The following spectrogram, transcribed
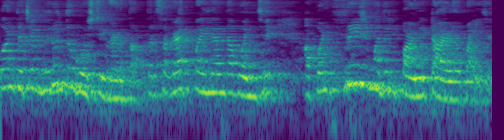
पण त्याच्या विरुद्ध गोष्टी घडतात. तर सगळ्यात पहिल्यांदा म्हणजे आपण फ्रीजमधील पाणी टाळलं पाहिजे.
